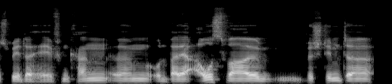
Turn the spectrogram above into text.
später helfen kann ähm, und bei der Auswahl bestimmter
